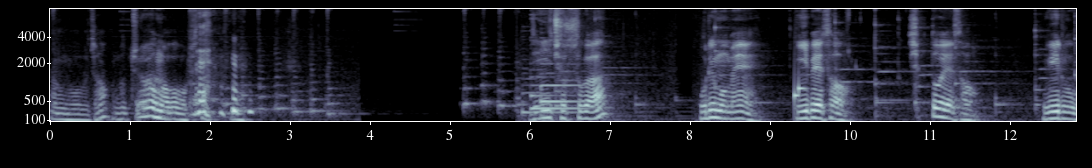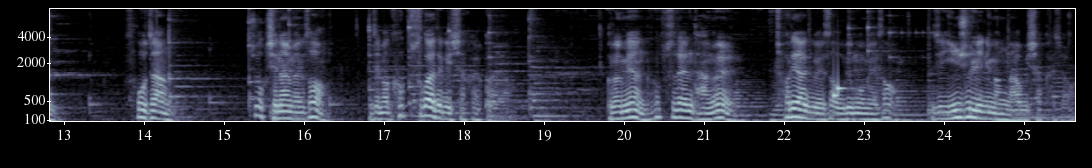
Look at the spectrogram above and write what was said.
한번 먹어보죠. 한번 쭉 먹어봅시다. 네. 이제 이 주스가 우리 몸에 입에서 식도에서 위로 소장 쭉 지나면서 이제 막 흡수가 되기 시작할 거예요. 그러면 흡수된 당을 처리하기 위해서 우리 몸에서 이제 인슐린이 막 나오기 시작하죠.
